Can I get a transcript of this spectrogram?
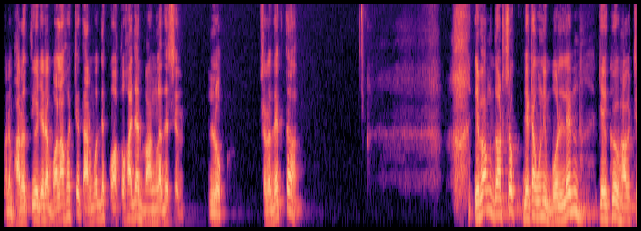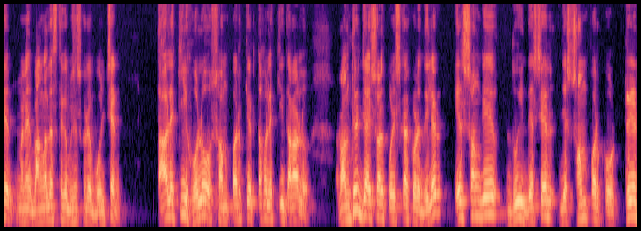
মানে ভারতীয় যেটা বলা হচ্ছে, তার মধ্যে কত হাজার বাংলাদেশের লোক? সেটা দেখতে এবং দর্শক, যেটা উনি বললেন, কেউ কেউ ভাবছেন মানে বাংলাদেশ থেকে বিশেষ করে বলছেন তাহলে কি হলো সম্পর্কের, তাহলে কি দাঁড়াল? রণধীর জয়সওয়াল পরিষ্কার করে দিলেন, এর সঙ্গে দুই দেশের যে সম্পর্ক ট্রেড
